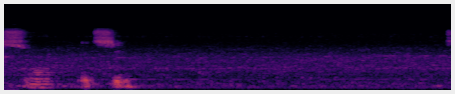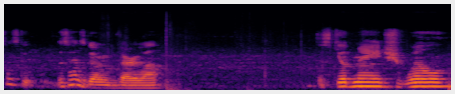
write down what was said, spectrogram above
so, let's see. Sounds good. This hand's going very well. The Skilled Mage will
